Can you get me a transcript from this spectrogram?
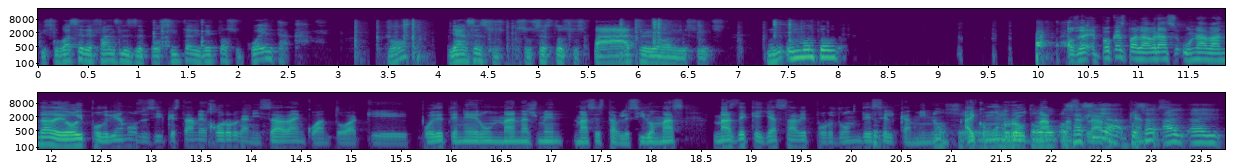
y su base de fans les deposita directo a su cuenta, ¿no? Y hacen sus, estos, sus Patreon y sus, un montón. O sea, en pocas palabras, una banda de hoy podríamos decir que está mejor organizada en cuanto a que puede tener un management más establecido, más, más de que ya sabe por dónde es el camino. No sé, hay como güey, un roadmap. O sea, sí, claro ah, pues hay, hay-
